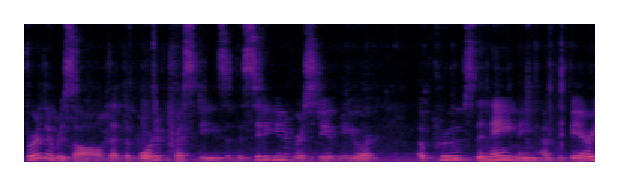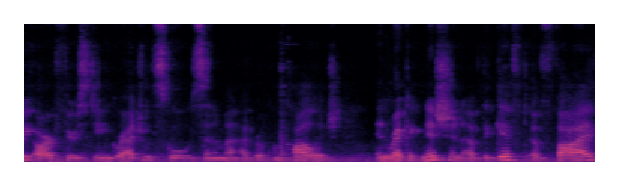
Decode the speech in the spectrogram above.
further resolved that the Board of Trustees of the City University of New York approves the naming of the Barry R. Fierstein Graduate School of Cinema at Brooklyn College in recognition of the gift of five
